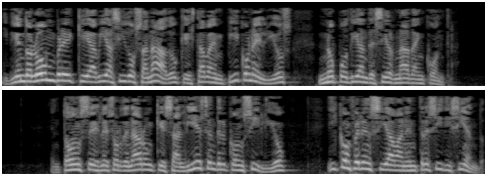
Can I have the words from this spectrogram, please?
Y viendo al hombre que había sido sanado, que estaba en pie con ellos, no podían decir nada en contra. Entonces les ordenaron que saliesen del concilio, y conferenciaban entre sí diciendo,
